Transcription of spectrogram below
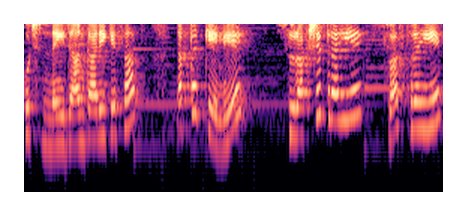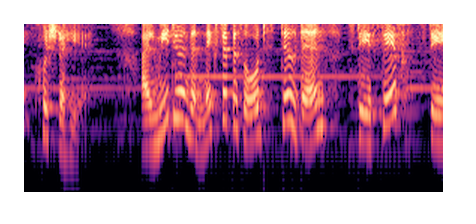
कुछ नई जानकारी के साथ। तब तक के लिए सुरक्षित रहिए, स्वस्थ रहिए, खुश रहिए। I meet you in the next episode till then stay safe stay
